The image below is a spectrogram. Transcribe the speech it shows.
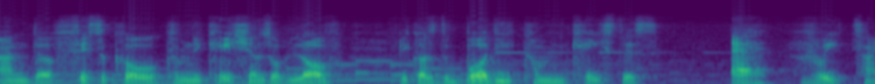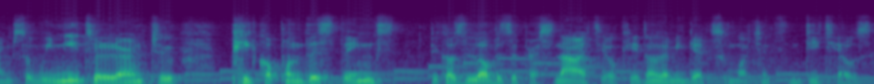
and the physical communications of love because the body communicates this every time. So we need to learn to pick up on these things because love is a personality. Okay, don't let me get too much into details.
